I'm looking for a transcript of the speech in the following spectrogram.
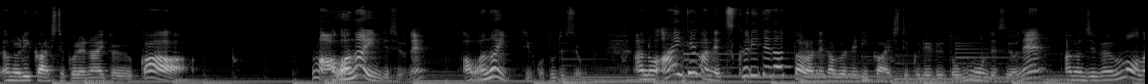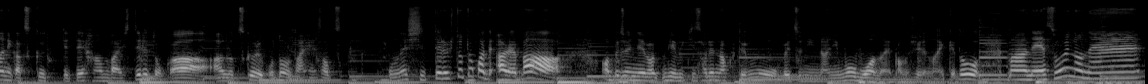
あの理解してくれないというか、まあ、合わないんですよね。合わないっていうことですよ。あの相手がね作り手だったらね多分ね理解してくれると思うんですよね。あの自分も何か作ってて販売してるとかあの作ることの大変さをね知ってる人とかであればあ別に値引きされなくても別に何も思わないかもしれないけどまあねそういうのね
